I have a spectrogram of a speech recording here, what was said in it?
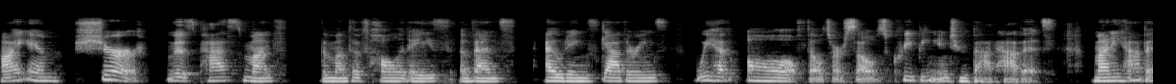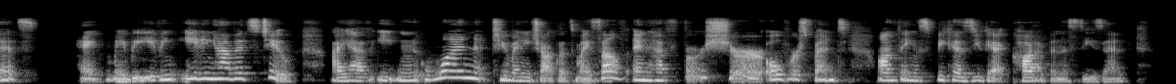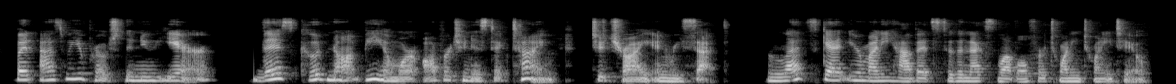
I am sure this past month, the month of holidays, events, outings, gatherings, we have all felt ourselves creeping into bad habits, money habits, Hey, maybe even eating habits too. I have eaten one too many chocolates myself and have for sure overspent on things because you get caught up in the season. But as we approach the new year, this could not be a more opportunistic time to try and reset. Let's get your money habits to the next level for 2022.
